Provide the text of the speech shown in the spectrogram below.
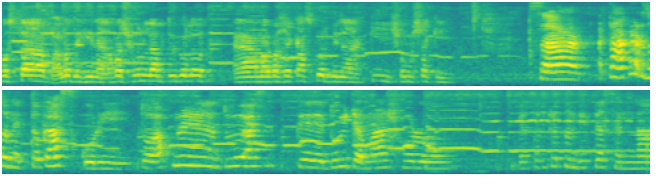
অবস্থা ভালো দেখি না। আবার শুনলাম তুই বলো আমার বাসায় কাজ করবি না, কি সমস্যা কি? স্যার, টাকার জন্য তো কাজ করি। তো আপনি দুই আজকে দুইটা মাস হলো। বেতন টেতন দিতেছেন না।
